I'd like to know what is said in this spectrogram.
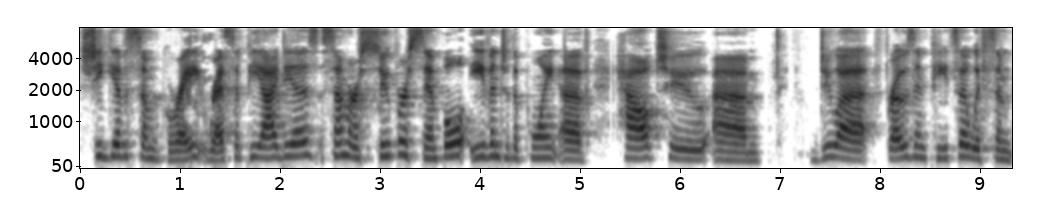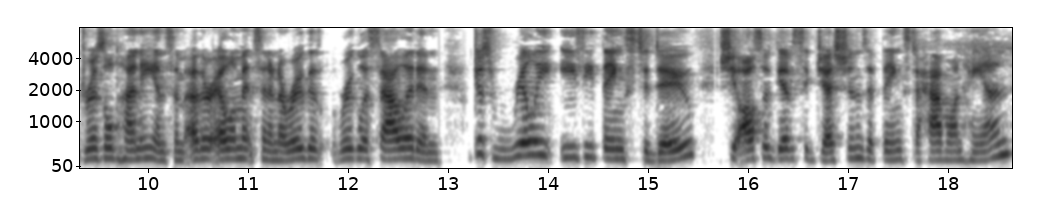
she gives some great recipe ideas. Some are super simple, even to the point of how to, um, do a frozen pizza with some drizzled honey and some other elements in an arugula, salad and just really easy things to do. She also gives suggestions of things to have on hand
